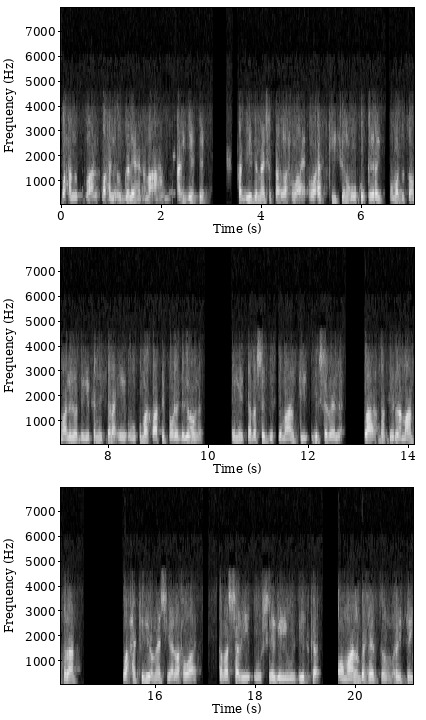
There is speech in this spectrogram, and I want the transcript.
waxa la ogolayahayna ma aha cali jeete qadiyadda meesha taalo wax waaye oo afkiisana uu ku qiray ummadda soomaalida oo dhegeysanaysana ee uu ku markhaati foray dhegahooda inay tabasho jirtay maalintii hirshabeelle la asaasay ilaa maantadan waxa keliya meesha yaalla waxa waaye tabashadii uu sheegayay wasiirka oo maalinba heer soo maraysay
